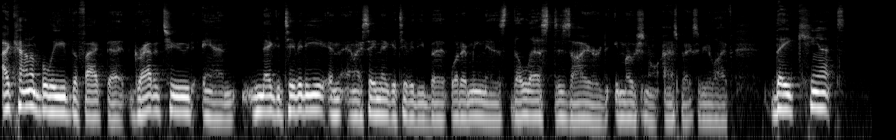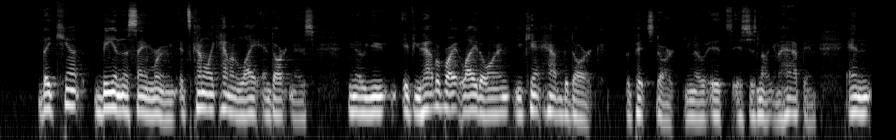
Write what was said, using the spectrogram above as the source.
I kind of believe the fact that gratitude and negativity, and, and I say negativity, but what I mean is the less desired emotional aspects of your life, they can't they can't be in the same room. It's kind of like having light and darkness. You know, you if you have a bright light on, you can't have the dark, the pitch dark. You know, it's it's just not going to happen. And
